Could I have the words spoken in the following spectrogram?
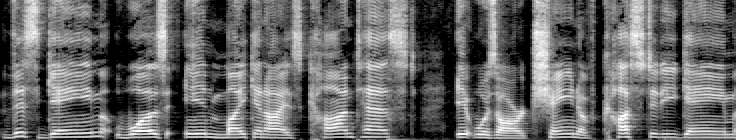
this game was in Mike and I's contest. It was our chain of custody game.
